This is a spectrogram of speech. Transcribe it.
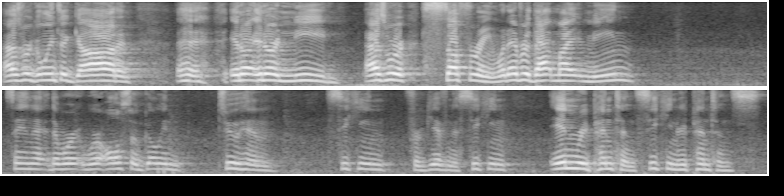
as we're going to God and in our, in our need, as we're suffering, whatever that might mean, saying that, that we're, we're also going to Him seeking forgiveness, seeking in repentance, seeking repentance.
